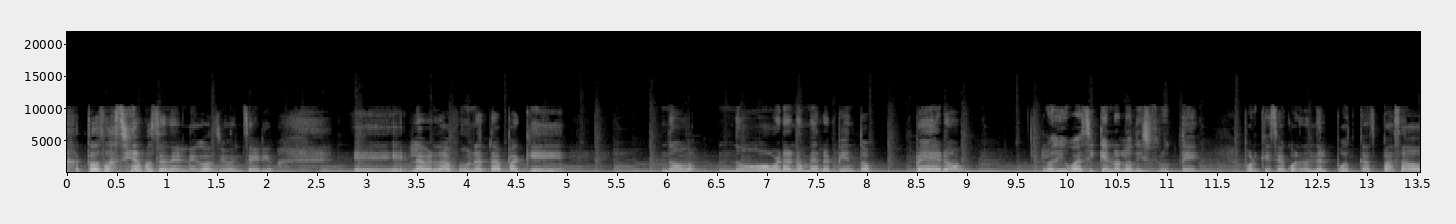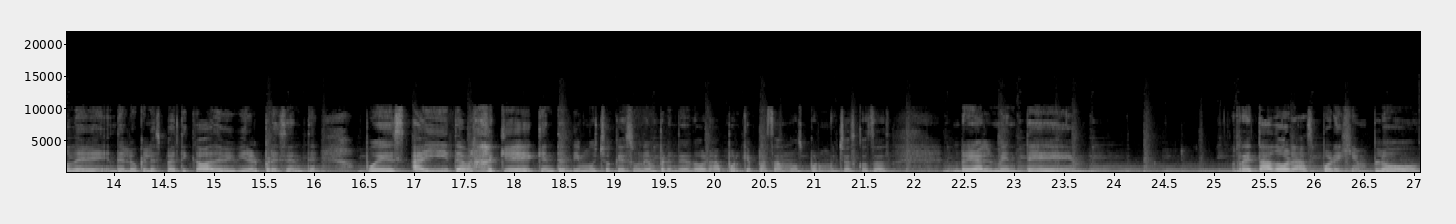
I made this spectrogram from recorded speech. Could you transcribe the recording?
todo hacíamos en el negocio, en serio. Eh, la verdad fue una etapa que no, no, ahora no me arrepiento, pero lo digo así que no lo disfruté porque se acuerdan del podcast pasado de, lo que les platicaba de vivir el presente, pues ahí de verdad que, que, entendí mucho que es una emprendedora porque pasamos por muchas cosas realmente retadoras, por ejemplo,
